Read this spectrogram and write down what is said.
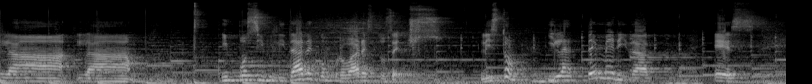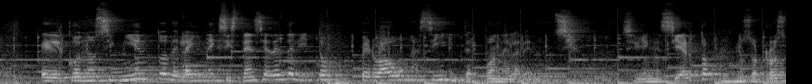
la, la imposibilidad de comprobar estos hechos. ¿Listo? Y la temeridad es el conocimiento de la inexistencia del delito, pero aún así interpone la denuncia. Si bien es cierto, uh -huh. nosotros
